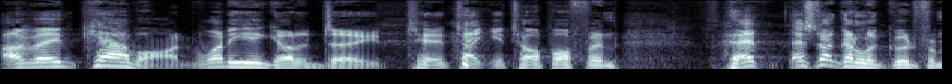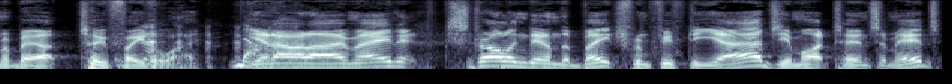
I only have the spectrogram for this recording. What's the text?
I mean, come on. What do you got to do to take your top off and that that's not going to look good from about two feet away. You know what I mean? Strolling down the beach from 50 yards, you might turn some heads.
